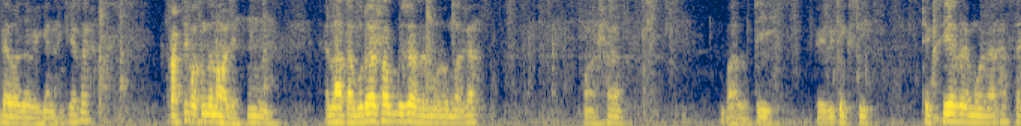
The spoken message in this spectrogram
দেওয়া যাবে এখানে ঠিক আছে? প্রার্থী পছন্দ না হলে। হুম। লাতা গুঁড়া সব কিছু আছে মুরগ মার্কা। মশাল বালতি বেবি ট্যাক্সি ট্যাক্সি আছে মহিলার আছে।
